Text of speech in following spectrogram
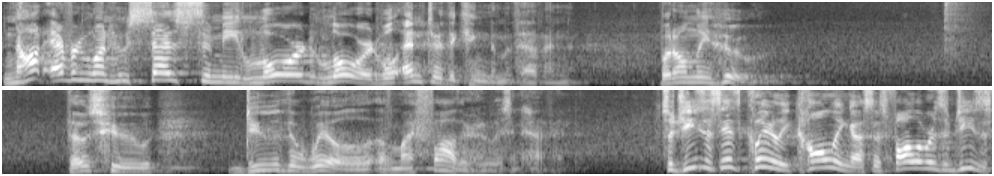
Not everyone who says to me, Lord, Lord, will enter the kingdom of heaven, but only who? Those who do the will of my Father who is in heaven. So Jesus is clearly calling us as followers of Jesus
